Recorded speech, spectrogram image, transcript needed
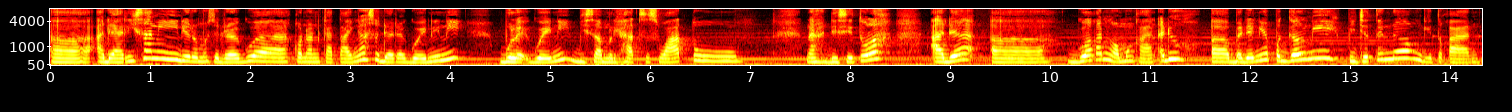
eh, ada arisan nih di rumah saudara gue konon katanya saudara gue ini nih bule gue ini bisa melihat sesuatu. Nah di situlah ada eh, gue kan ngomong kan aduh eh, badannya pegel nih pijetin dong gitu kan.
